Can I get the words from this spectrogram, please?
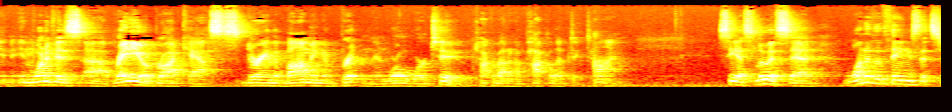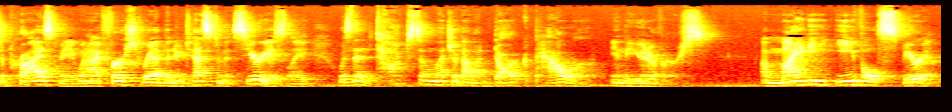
in, in one of his uh, radio broadcasts during the bombing of Britain in World War II, talk about an apocalyptic time. C.S. Lewis said, One of the things that surprised me when I first read the New Testament seriously was that it talked so much about a dark power in the universe, a mighty evil spirit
